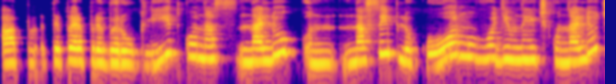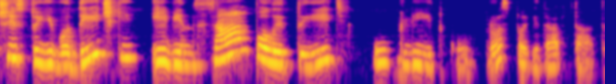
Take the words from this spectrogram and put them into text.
А тепер приберу клітку, налю, насиплю корму в годівничку, налю чистої водички, і він сам полетить у клітку, розповідав тато.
